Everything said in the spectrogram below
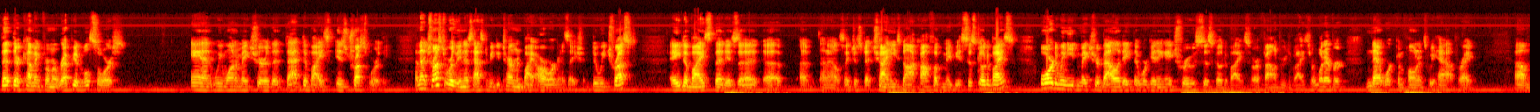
that they're coming from a reputable source, and we want to make sure that that device is trustworthy. And that trustworthiness has to be determined by our organization. Do we trust a device that is a, uh, and I'll say just a Chinese knockoff of maybe a Cisco device? Or do we need to make sure validate that we're getting a true Cisco device or a Foundry device or whatever network components we have, right? Um,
